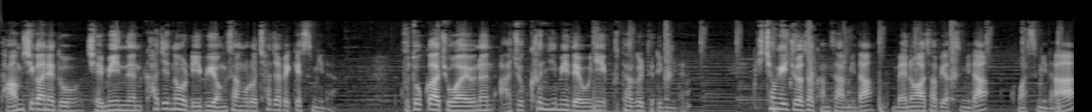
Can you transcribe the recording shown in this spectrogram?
다음 시간에도 재미있는 카지노 리뷰 영상으로 찾아뵙겠습니다. 구독과 좋아요는 아주 큰 힘이 되오니 부탁을 드립니다. 시청해주셔서 감사합니다. 매너와섭이었습니다. 고맙습니다.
